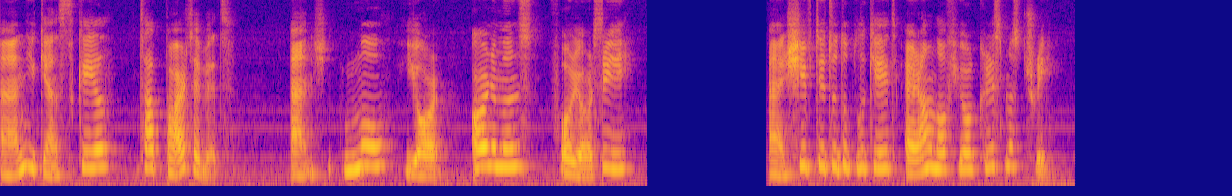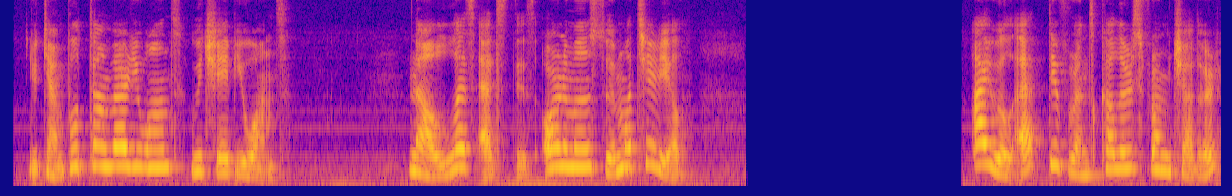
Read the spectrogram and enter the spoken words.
And you can scale top part a bit and move your ornaments for your tree and Shift D to duplicate around of your Christmas tree. You can put them where you want, which shape you want. Now let's add these ornaments to the material. I will add different colors from each other.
